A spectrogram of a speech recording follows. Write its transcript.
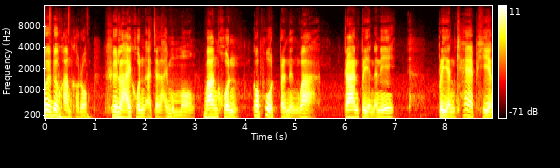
ด้วยด้วยความเคารพ คือหลายคนอาจจะหลายมุมมอง บางคนก็พูดประหนึ่งว่า การเปลี่ยนอันนี้เปลี่ยนแค่เพียง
